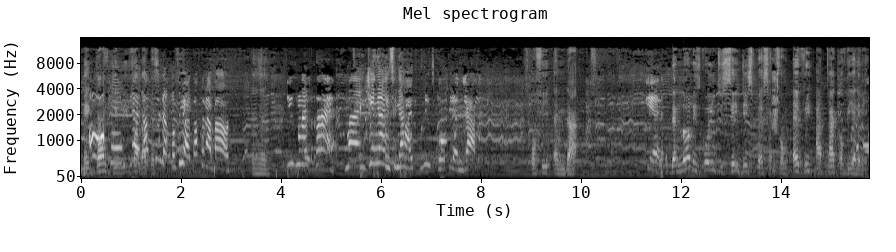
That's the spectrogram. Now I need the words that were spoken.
May Oh, God okay. deliver Yes, that person. the Kofi you are talking about. Mhm. He's my friend. My junior in senior high school. He's Kofi and Jack. Kofi and that. Yes. The Lord is going to save this person from every attack of the enemy.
